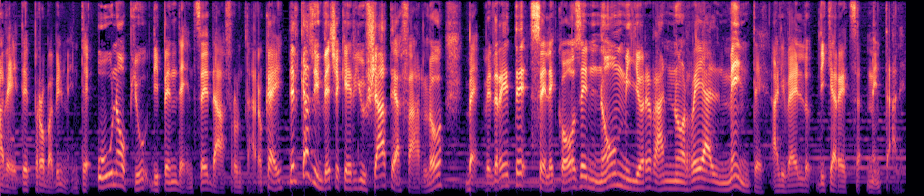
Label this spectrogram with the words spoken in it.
avete probabilmente una o più dipendenze da affrontare, ok? Nel caso invece che riusciate a farlo, beh, vedrete se le cose non miglioreranno realmente a livello di chiarezza mentale.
